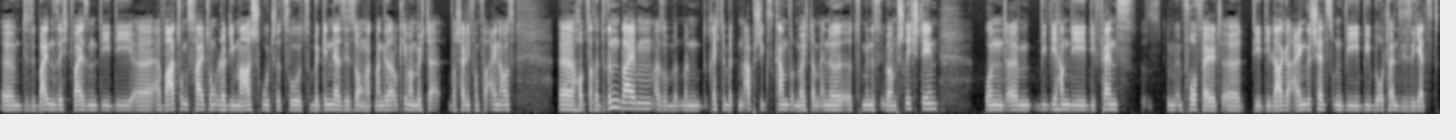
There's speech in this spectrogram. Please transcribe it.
äh, diese beiden Sichtweisen, die, die äh, Erwartungshaltung oder die Marschroute zu, zu Beginn der Saison. Hat man gesagt, okay, man möchte wahrscheinlich vom Verein aus äh, Hauptsache drin bleiben, also man rechnet mit einem Abstiegskampf und möchte am Ende äh, zumindest über dem Strich stehen. Und ähm, wie, wie haben die, die Fans im, im Vorfeld äh, die, die Lage eingeschätzt und wie, wie beurteilen Sie sie jetzt?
